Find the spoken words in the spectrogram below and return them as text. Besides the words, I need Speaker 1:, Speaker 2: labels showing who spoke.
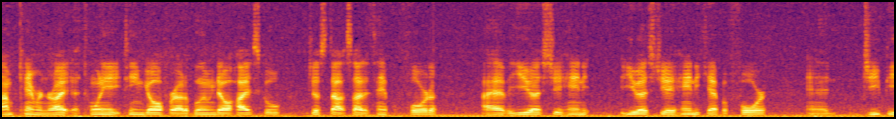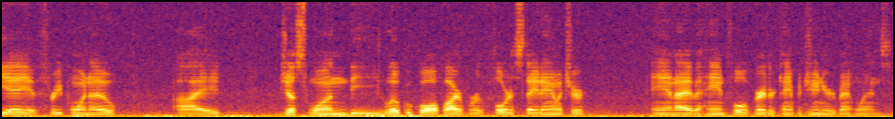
Speaker 1: I'm Cameron Wright, a 2018 golfer out of Bloomingdale High School, just outside of Tampa, Florida. I have a USGA, handi USGA handicap of 4 and a GPA of 3.0. I just won the local qualifier for the Florida State Amateur, and I have a handful of Greater Tampa Junior event wins.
